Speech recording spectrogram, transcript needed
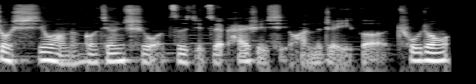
就希望能够坚持我自己最开始喜欢的这一个初衷，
